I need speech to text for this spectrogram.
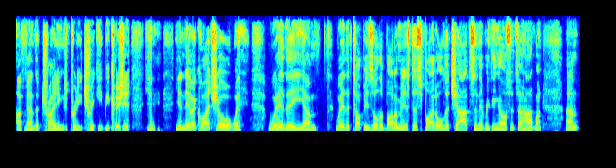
I found that trading's pretty tricky because you, you are never quite sure where where the um, where the top is or the bottom is, despite all the charts and everything else. It's a hard one. Um,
